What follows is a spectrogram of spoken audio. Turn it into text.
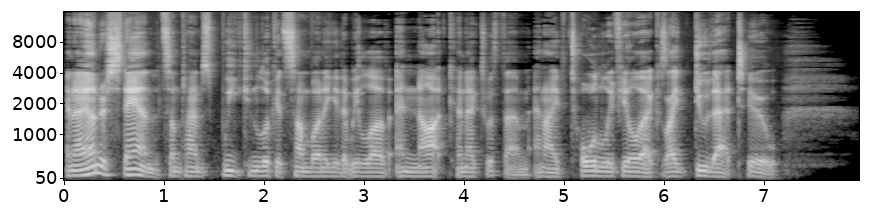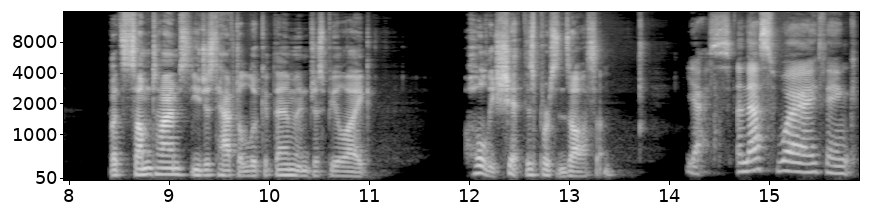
and I understand that sometimes we can look at somebody that we love and not connect with them, and I totally feel that because I do that too. But sometimes you just have to look at them and just be like, "Holy shit, this person's awesome." yes, and that's why I think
